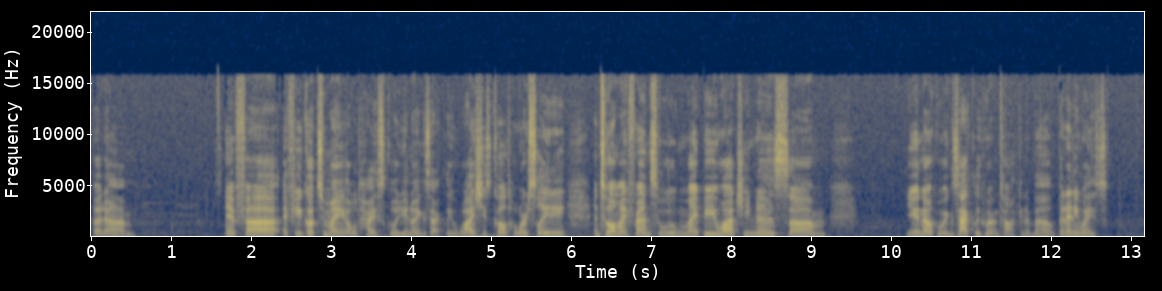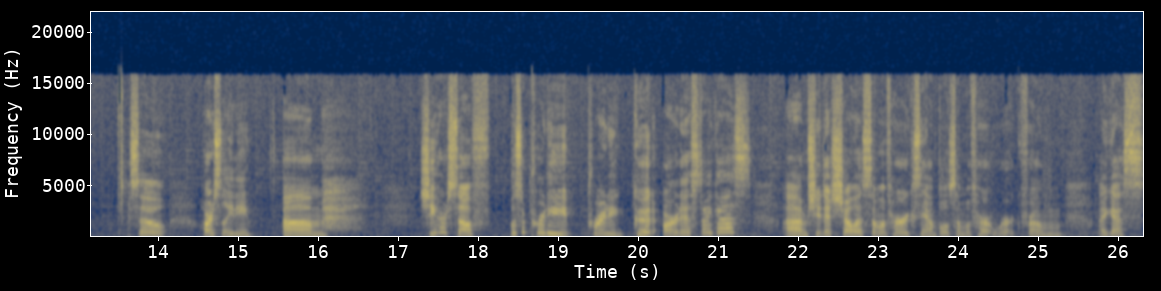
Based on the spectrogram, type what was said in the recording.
But um, if uh, if you go to my old high school, you know exactly why she's called Horse Lady. And to all my friends who might be watching this, um, you know who exactly who I'm talking about. But anyways, so Horse Lady, um, she herself was a pretty pretty good artist, I guess. Um, she did show us some of her examples, some of her work from, I guess,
